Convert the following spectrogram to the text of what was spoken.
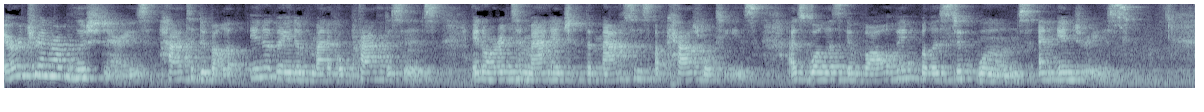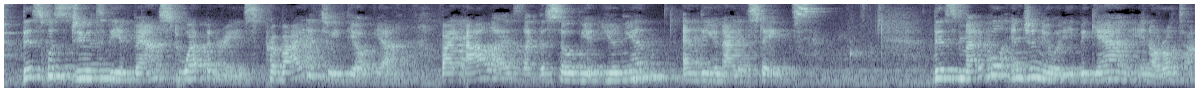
Eritrean revolutionaries had to develop innovative medical practices in order to manage the masses of casualties, as well as evolving ballistic wounds and injuries. This was due to the advanced weaponries provided to Ethiopia by allies like the Soviet Union and the United States. This medical ingenuity began in Orota,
